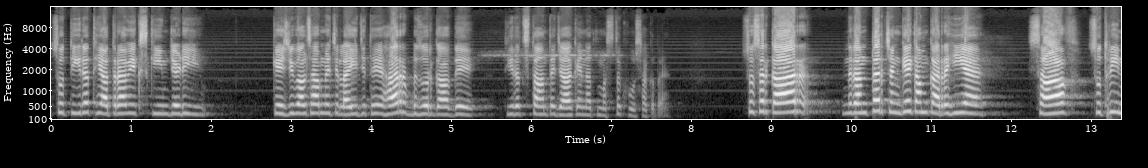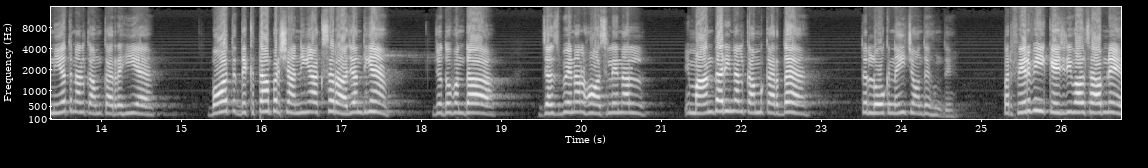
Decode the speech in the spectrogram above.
ਸੋ ਤੀਰਥ ਯਾਤਰਾ ਵੀ ਇੱਕ ਸਕੀਮ ਜਿਹੜੀ ਕੇਜਰੀਵਾਲ ਸਾਹਿਬ ਨੇ ਚਲਾਈ ਜਿੱਥੇ ਹਰ ਬਜ਼ੁਰਗ ਆਪਦੇ ਤੀਰਥ ਸਥਾਨ ਤੇ ਜਾ ਕੇ ਨਤਮਸਤਕ ਹੋ ਸਕਦਾ ਹੈ। ਸੋ ਸਰਕਾਰ ਨਿਰੰਤਰ ਚੰਗੇ ਕੰਮ ਕਰ ਰਹੀ ਹੈ, ਸਾਫ਼, ਸੁਥਰੀ ਨੀਅਤ ਨਾਲ ਕੰਮ ਕਰ ਰਹੀ ਹੈ। ਬਹੁਤ ਦਿੱਕਤਾਂ, ਪਰੇਸ਼ਾਨੀਆਂ ਅਕਸਰ ਆ ਜਾਂਦੀਆਂ ਜਦੋਂ ਬੰਦਾ ਜਜ਼ਬੇ ਨਾਲ, ਹੌਸਲੇ ਨਾਲ, ਇਮਾਨਦਾਰੀ ਨਾਲ ਕੰਮ ਕਰਦਾ ਹੈ, ਤੇ ਲੋਕ ਨਹੀਂ ਚਾਹੁੰਦੇ ਹੁੰਦੇ। ਪਰ ਫਿਰ ਵੀ ਕੇਜਰੀਵਾਲ ਸਾਹਿਬ ਨੇ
